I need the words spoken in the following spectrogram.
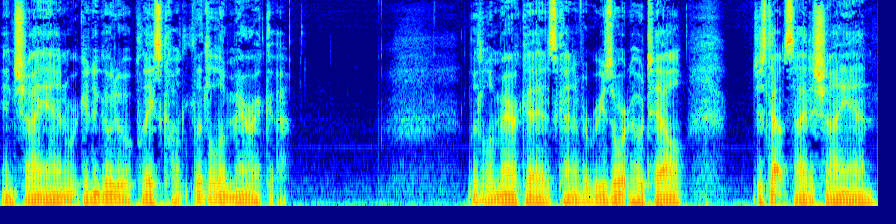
in Cheyenne. We're going to go to a place called Little America. Little America is kind of a resort hotel just outside of Cheyenne.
